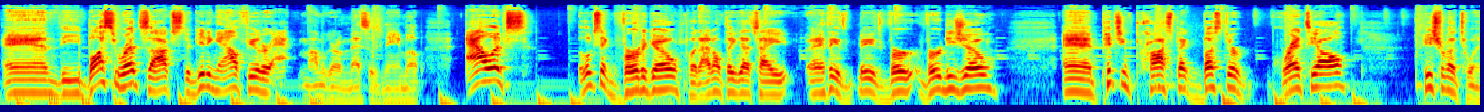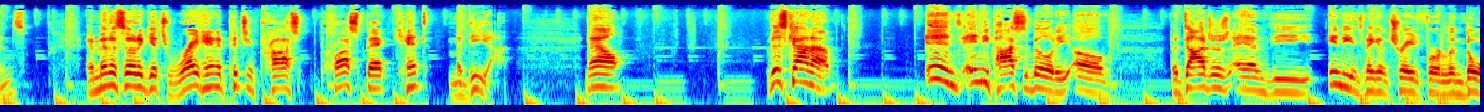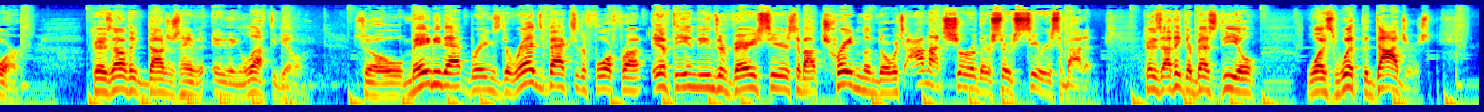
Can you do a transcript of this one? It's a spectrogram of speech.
And the Boston Red Sox, they're getting outfielder, I'm going to mess his name up. Alex, it looks like Vertigo, but I don't think that's how you, I think it's maybe it's Ver, Vertigo. And pitching prospect Buster Grantial, he's from the Twins. And Minnesota gets right handed pitching pros- prospect Kent Medea. Now, this kind of ends any possibility of the Dodgers and the Indians making a trade for Lindor because I don't think the Dodgers have anything left to give them. So maybe that brings the Reds back to the forefront if the Indians are very serious about trading Lindor, which I'm not sure they're so serious about it because I think their best deal was with the Dodgers.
